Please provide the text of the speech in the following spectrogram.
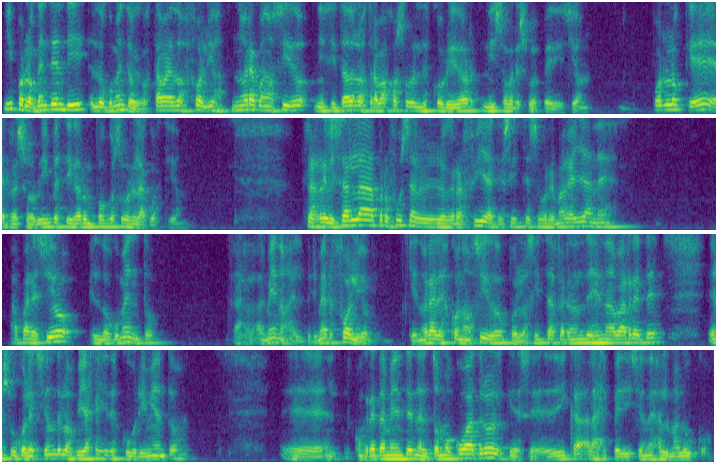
Y por lo que entendí, el documento que costaba de dos folios no era conocido ni citado en los trabajos sobre el descubridor ni sobre su expedición, por lo que resolví investigar un poco sobre la cuestión. Tras revisar la profusa bibliografía que existe sobre Magallanes, apareció el documento, al menos el primer folio, que no era desconocido, pues lo cita Fernández de Navarrete en su colección de los viajes y descubrimientos, eh, concretamente en el tomo 4, el que se dedica a las expediciones al Maluco.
